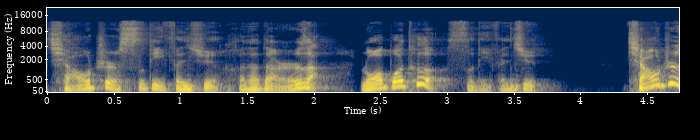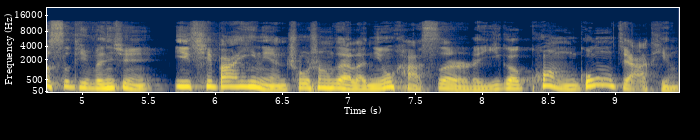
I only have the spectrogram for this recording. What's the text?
乔治·斯蒂芬逊和他的儿子罗伯特·斯蒂芬逊。乔治·斯蒂芬逊1781年出生在了纽卡斯尔的一个矿工家庭，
